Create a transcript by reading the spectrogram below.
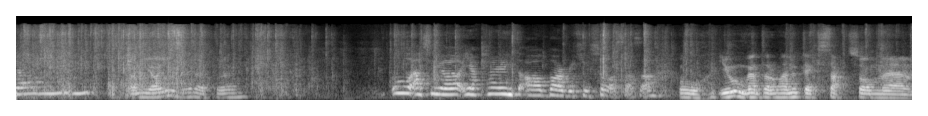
jag, Ja, men jag gjorde det, så det... oh, alltså jag, jag klarar inte av barbecuesås alltså. Oh, jo, vänta, de här luktar exakt som... Eh,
